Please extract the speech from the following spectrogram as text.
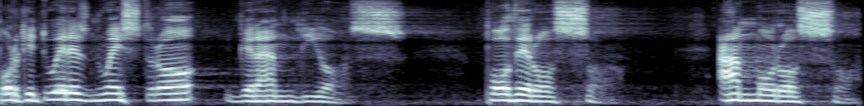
porque tú eres nuestro gran Dios, poderoso, amoroso.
